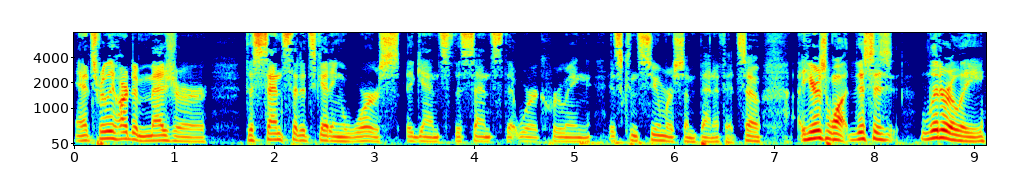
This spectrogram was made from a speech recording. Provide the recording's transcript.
and it's really hard to measure the sense that it's getting worse against the sense that we're accruing as consumers some benefit. So uh, here's what this is literally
